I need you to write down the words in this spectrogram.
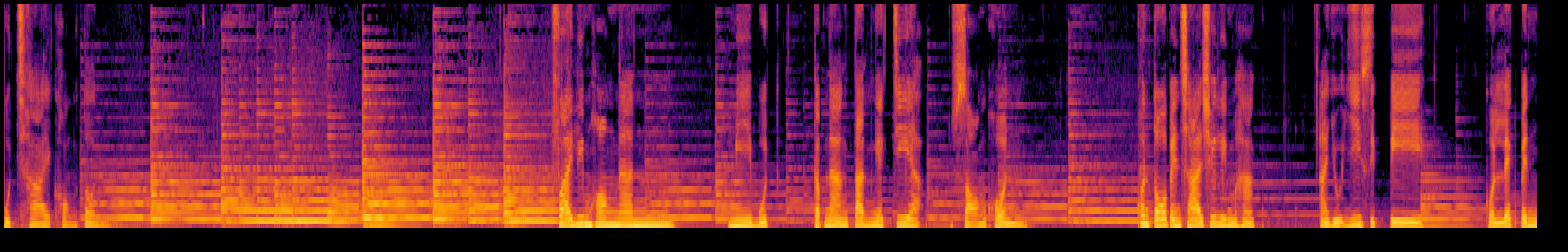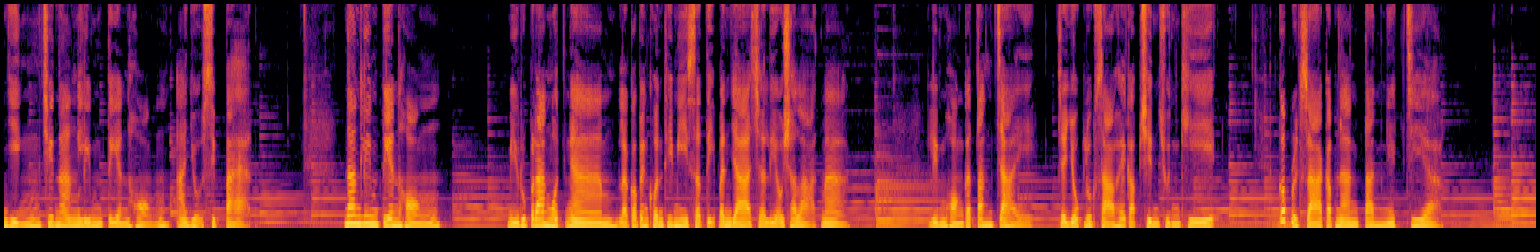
บุตรชายของตนฝ่ายริมห้องนั้น มีบุตรกับนางตันเง็กเจี้ยสองคน คนโตเป็นชายชื่อลิมฮัก อายุ 20 ปี คนเล็กเป็นหญิงชื่อนางลิมเตียนหอง อายุ 18 นางลิมเตียนหอง มีรูปร่างงดงาม แล้วก็เป็นคนที่มีสติปัญญาเฉลียวฉลาดมาก ลิมหองก็ตั้งใจจะยกลูกสาวให้กับชินฉุนคีก็ปรึกษากับนางตันเง็กเจีย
